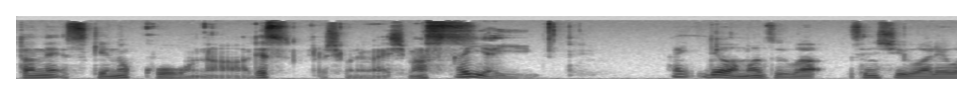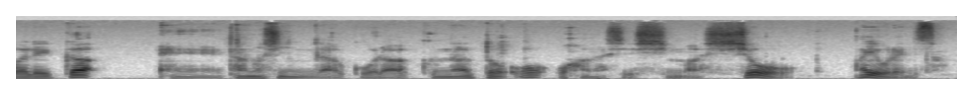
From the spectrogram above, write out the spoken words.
種助のコーナーです。よろしくお願いします。はいはい。はい。では、まずは、先週我々が、えー楽しんだ娯楽などをお話ししましょう。はい、オレンジさん。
